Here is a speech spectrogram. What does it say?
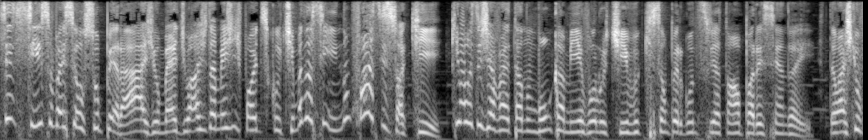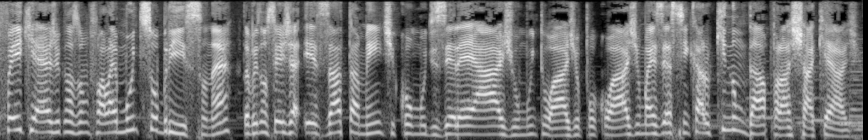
Se, isso vai ser o super ágil, o médio ágil, também a gente pode discutir. Mas assim, não faça isso aqui, que você já vai estar num bom caminho evolutivo, que são perguntas que já estão aparecendo aí. Então acho que o fake ágil que nós vamos falar é muito sobre isso, né? Talvez não seja exatamente como dizer é ágil, muito ágil, pouco ágil, mas é assim, cara, o que não dá pra achar que é ágil.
